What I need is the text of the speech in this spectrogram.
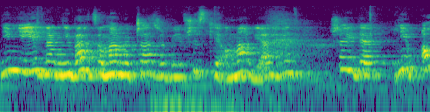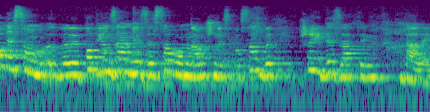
niemniej jednak nie bardzo mamy czas, żeby je wszystkie omawiać, więc przejdę, nie, one są e, powiązane ze sobą na różne sposoby, przejdę za tym dalej.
